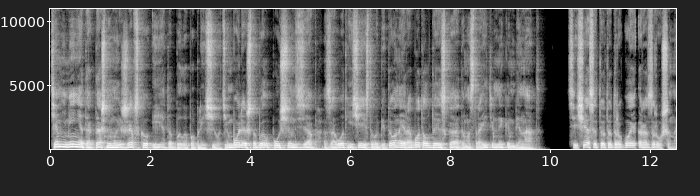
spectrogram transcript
Тем не менее, тогдашнему Ижевску и это было по плечу. Тем более, что был пущен ЗЯП, завод ячеистого бетона, и работал ДСК, домостроительный комбинат. Сейчас и тот, и другой разрушены.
